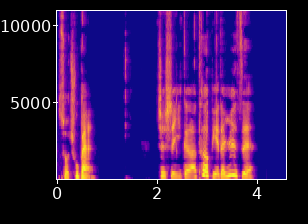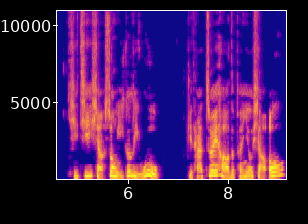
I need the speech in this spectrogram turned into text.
所出版。这是一个特别的日子，琪琪想送一个礼物给他最好的朋友小欧。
